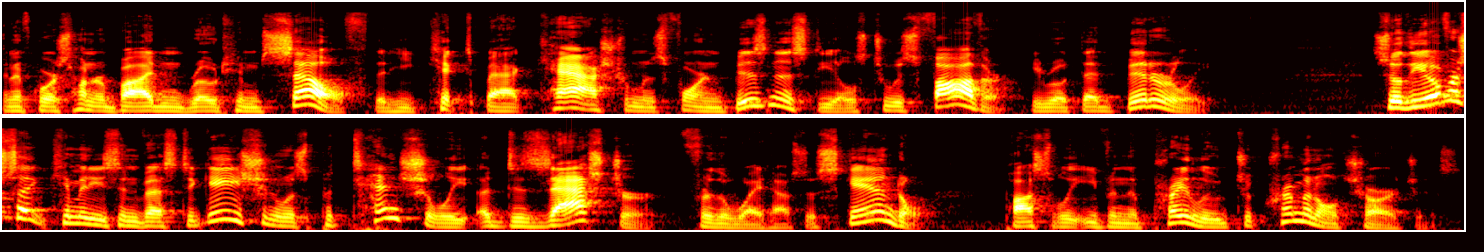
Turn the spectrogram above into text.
And of course, Hunter Biden wrote himself that he kicked back cash from his foreign business deals to his father. He wrote that bitterly. So the Oversight Committee's investigation was potentially a disaster for the White House, a scandal, possibly even the prelude to criminal charges.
